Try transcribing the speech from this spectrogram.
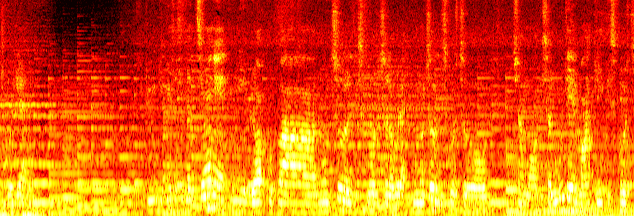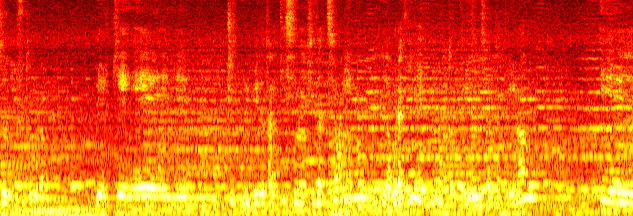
il corriere. Di più di questa situazione mi preoccupa non solo il discorso non solo il discorso diciamo, di salute, ma anche il discorso di futuro, perché ci- vedo tantissime situazioni lavorative molto in crisi rispetto a prima e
